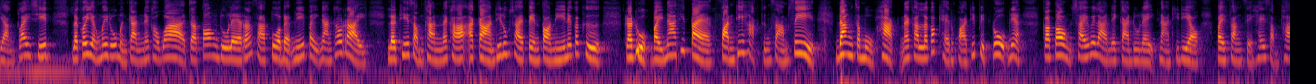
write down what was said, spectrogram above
อย่างใกล้ชิด แล้วก็ยังไม่รู้เหมือนกันนะคะว่าจะต้องดูแลรักษาตัวแบบนี้ไปอีกนานเท่าไหร่ และที่สำคัญนะคะ อาการที่ลูกชายเป็นตอนนี้เนี่ยก็คือ กระดูกใบหน้าที่แตกฟันที่หักถึง 3 ซี่ ดั้งจมูกหักนะคะแล้วก็แขนขวาที่ผิดรูปเนี่ยก็ต้องใช้เวลาในการดูแลอีกนานทีเดียว ไปฟังเสียงให้สัมภาษณ์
